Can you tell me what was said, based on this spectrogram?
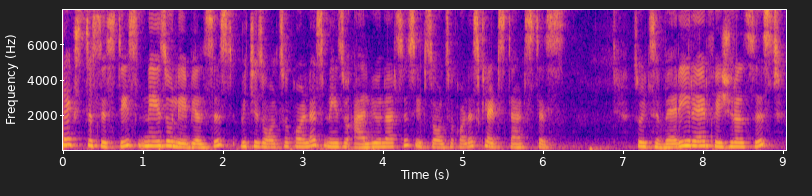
Next cyst is nasolabial cyst which is also called as nasoalveolar cyst. It's also called as Klestadt's cyst. So it's a very rare fissural cyst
